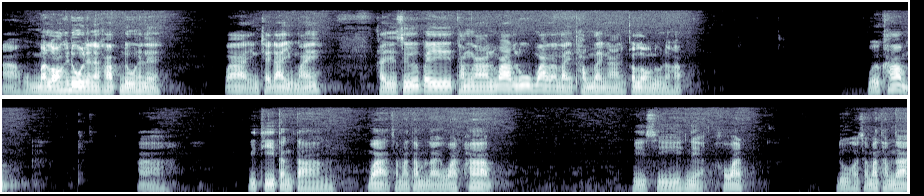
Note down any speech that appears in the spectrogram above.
อ่าผมมาลองให้ดูเลยนะครับ ดูให้เลย ว่ายังใช้ได้อยู่ไหมใครจะซื้อไปทำงานวาดรูปวาดอะไรทำรายงานก็ลองดูนะครับ Welcome อ่าวิธีต่างๆ ว่าสามารถทำอะไรวาดภาพ มีสีเนี่ยเขาวาดดูเขาสามารถทำได้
